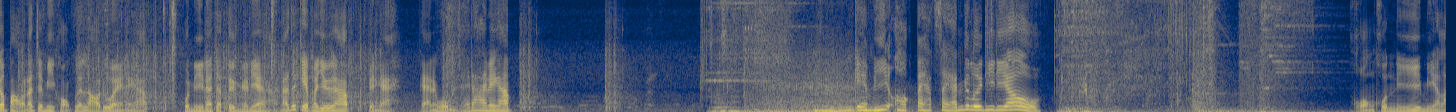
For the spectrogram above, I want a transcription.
กระเป๋าน่าจะมีของเพื่อนเราด้วยนะครับ คนนี้น่าจะตึงนะเนี่ย น่าจะเก็บมาเยอะครับ เป็นไง แผนของผมใช้ได้ไหมครับ เกมนี้ออก8 0 0แสนกันเลยทีเดียว ของคนนี้มีอะไร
